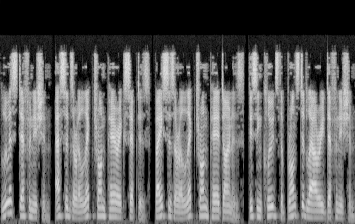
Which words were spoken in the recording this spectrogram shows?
Lewis definition, acids are electron pair acceptors, bases are electron pair donors, this includes the Bronsted-Lowry definition.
